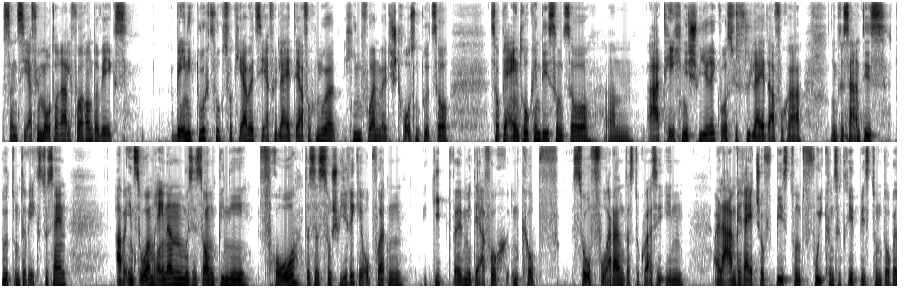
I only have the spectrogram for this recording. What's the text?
sind sehr viele Motorradfahrer unterwegs wenig Durchzugsverkehr, aber sehr viele Leute, einfach nur hinfahren, weil die Straßen dort so, so beeindruckend ist und so ähm, auch technisch schwierig, was für viele Leute einfach auch interessant ist, dort unterwegs zu sein. Aber in so einem Rennen, muss ich sagen, bin ich froh, dass es so schwierige Abfahrten gibt, weil mir die einfach im Kopf so fordern, dass du quasi in Alarmbereitschaft bist und voll konzentriert bist und dabei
